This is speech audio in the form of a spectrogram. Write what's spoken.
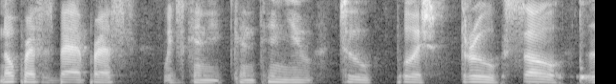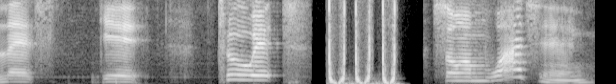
no press is bad press. We just can continue to push through. So, let's get to it. So, I'm watching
